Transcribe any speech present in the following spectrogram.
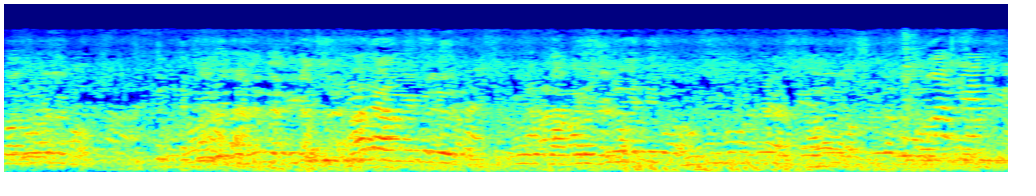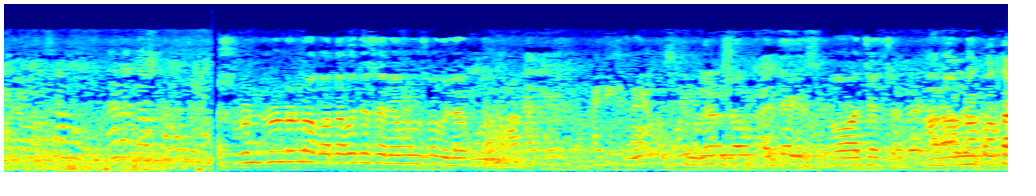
কত কথা কইতেছেন এমন ছবি সব খাইতে গেছে। ও আচ্ছা আচ্ছা। আর আমরা কথা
